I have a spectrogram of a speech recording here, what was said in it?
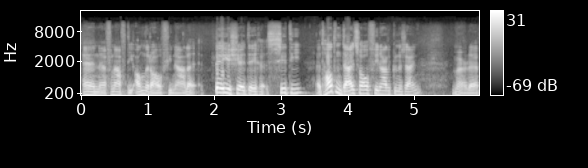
En vanavond die andere halve finale. PSG tegen City. Het had een Duitse halve finale kunnen zijn. Maar de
